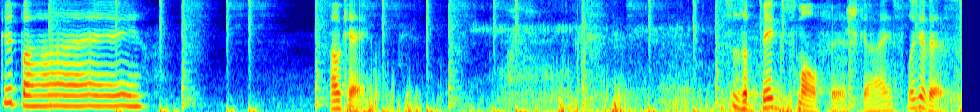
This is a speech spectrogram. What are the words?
Goodbye. Okay. This is a big small fish, guys. Look at this.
